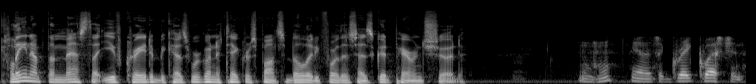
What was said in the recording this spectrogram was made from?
clean up the mess that you've created because we're going to take responsibility for this as good parents should." hmm Yeah, that's a great question.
